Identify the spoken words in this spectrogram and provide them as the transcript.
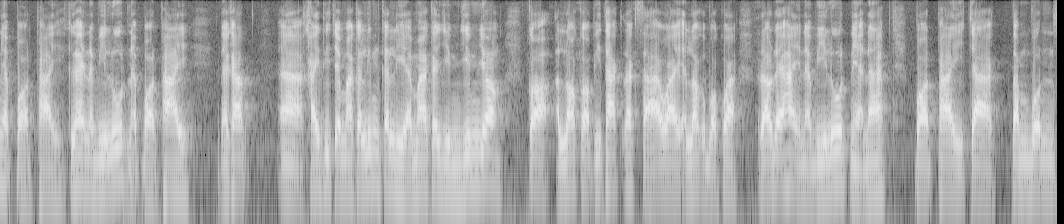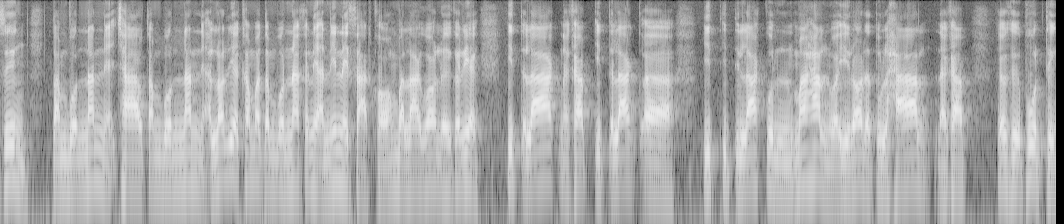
เนี่ยปลอดภัย คือให้นบีลูดเนี่ยปลอดภัยนะครับใครที่จะมากระลิมกระเหลี่ยมากระยิมยิ้มย่อง ก็อัลลอฮ์ก็พิทักษ์รักษาไว้อัลลอฮ์ก็บอกว่า เราได้ให้นบีลูดเนี่ยนะปลอดภัยจากตำบลซึ่งตำบลนั้นเนี่ยชาวตำบลนั้นเนี่ยเราเรียกคำว่าตำบลนะเนี่ยอันนี้ในศาสตร์ของบาลาก็เลยก็เรียกอิตลักนะครับ อิตลักเอิติลักุลมะฮัลวะอิรอดตุลฮาลนะครับ ก็คือพูดถึง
